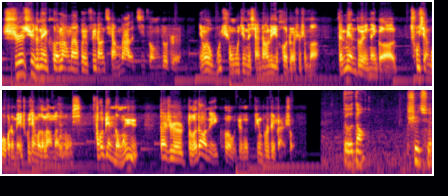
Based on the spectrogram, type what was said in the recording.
失去的那刻，浪漫会非常强大的激增，就是你会无穷无尽的想象力，或者是什么，在面对那个出现过或者没出现过的浪漫的东西，它会变浓郁。但是得到那一刻，我觉得并不是这感受。得到，失去，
